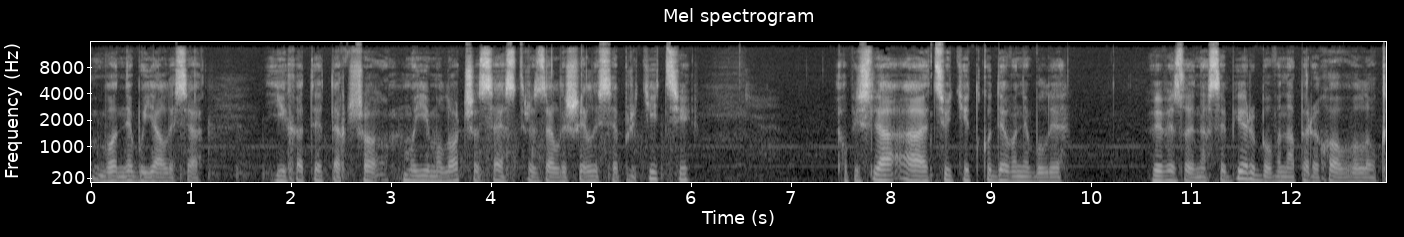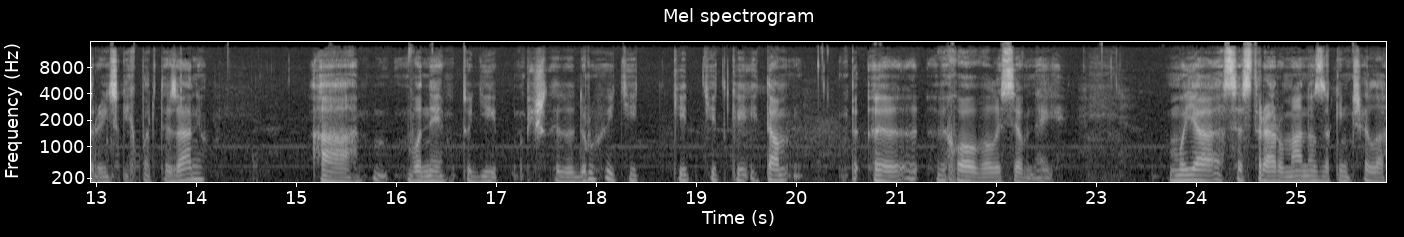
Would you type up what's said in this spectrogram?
вони боялися їхати. Так що мої молодші сестри залишилися при тітці. Опісля а, цю тітку, де вони були, вивезли на Сибір, бо вона переховувала українських партизанів. А вони тоді пішли до другої ті- ті- тітки і там е, виховувалися в неї. Моя сестра Романа закінчила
